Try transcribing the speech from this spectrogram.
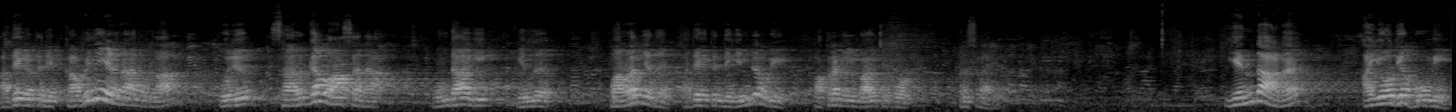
അദ്ദേഹത്തിന് കവിത എഴുതാനുള്ള ഒരു സർഗവാസന ഉണ്ടായി എന്ന് പറഞ്ഞത്. അദ്ദേഹത്തിന്റെ ഇന്റർവ്യൂ പത്രങ്ങളിൽ വായിച്ചപ്പോൾ മനസ്സിലായി. എന്താണ് അയോധ്യ ഭൂമി?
